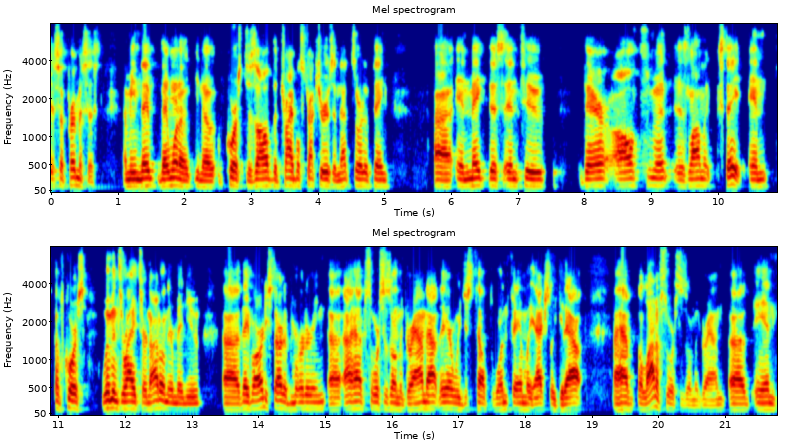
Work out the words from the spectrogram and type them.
supremacists. I mean, they they want to, you know, of course, dissolve the tribal structures and that sort of thing, uh, and make this into their ultimate Islamic state. And of course, women's rights are not on their menu. Uh, they've already started murdering. Uh, I have sources on the ground out there. We just helped one family actually get out. I have a lot of sources on the ground, uh, and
